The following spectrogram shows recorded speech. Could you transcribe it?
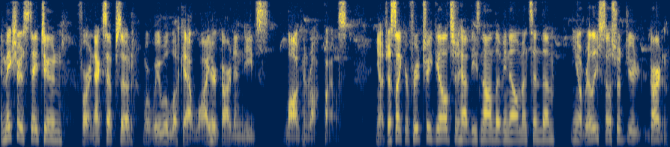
And make sure to stay tuned for our next episode where we will look at why your garden needs log and rock piles. You know, just like your fruit tree guild should have these non-living elements in them, you know, really so should your garden.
